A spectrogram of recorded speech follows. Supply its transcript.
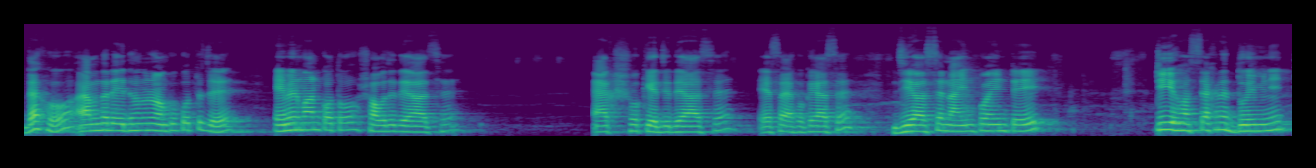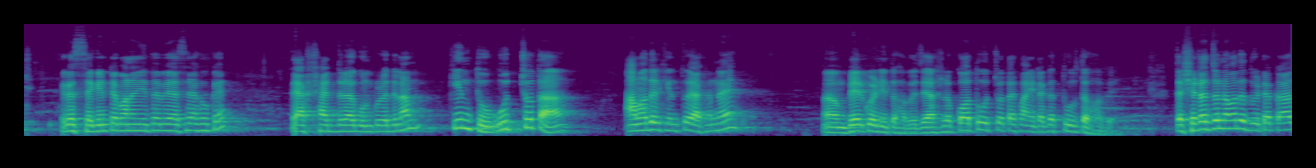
দেখো, আমাদের এই ধরনের অঙ্ক করতে যে এম এর মান কত? সহজে দেওয়া আছে। একশো কেজি দেওয়া আছে। এসআই এককে আছে। জি আছে নাইন পয়েন্ট এইট টি হচ্ছে এখানে দুই মিনিট। এটা সেকেন্ডে বানিয়ে নিতে হবে এসে এককে। তো এক ষাট দ্বারা গুণ করে দিলাম। কিন্তু উচ্চতা আমাদের কিন্তু এখানে বের করে নিতে হবে যে আসলে কত উচ্চতায় পানিটাকে তুলতে হবে। তো সেটার জন্য আমাদের দুইটা কাজ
